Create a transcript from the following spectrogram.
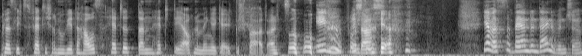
plötzlich das fertig renovierte Haus hättet, dann hättet ihr auch eine Menge Geld gespart. Also eben, von richtig. daher. Ja, was wären denn deine Wünsche?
